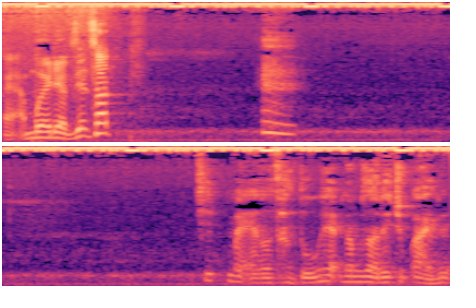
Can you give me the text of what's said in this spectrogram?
Mẹ 10 điểm diễn xuất Chết mẹ rồi, thằng Tú hẹn 5 giờ đi chụp ảnh ấy.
